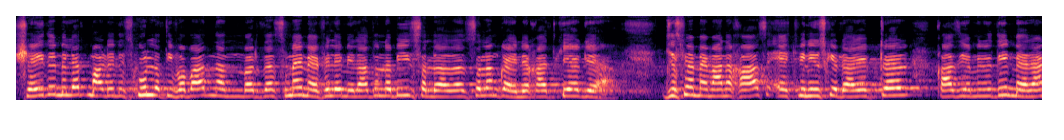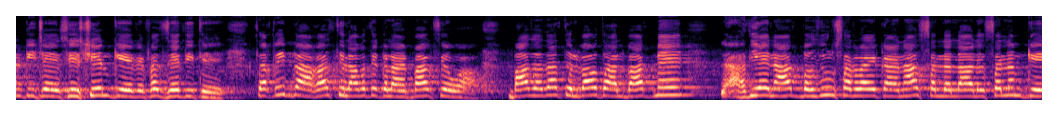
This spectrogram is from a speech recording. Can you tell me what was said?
शहीद मिलत मॉडल स्कूल लतीफ़ाबाद नंबर दस में महफिल मिलादुलनबी वसल्लम का इनका किया गया, जिसमें मेहमान ख़ास एच पी न्यूज़ के director Qazi Aminuddin Mehran, teacher association के रिफत जैदी थे। तकरीब का आगाज़ तिलावत कलाम पाक से हुआ। बाज़ा तलबा तलबात में हदिया नात बजूर सरवर कायनात अलैहि वसल्लम के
